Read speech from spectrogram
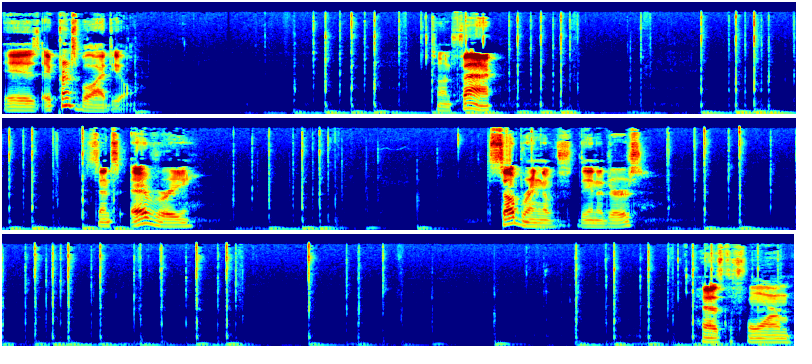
is a principal ideal. So in fact, since every subring of the integers has the form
